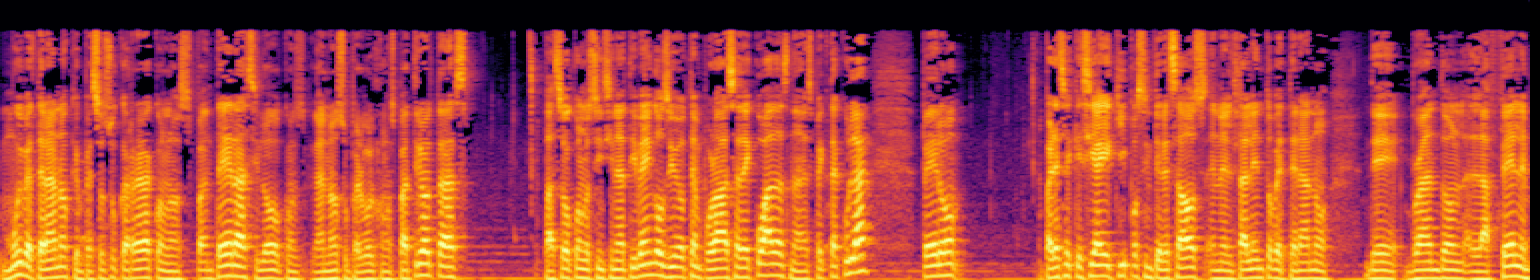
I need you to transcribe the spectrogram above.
muy veterano que empezó su carrera con los Panteras y luego ganó Super Bowl con los Patriotas, pasó con los Cincinnati Bengals, dio temporadas adecuadas, nada espectacular, pero parece que sí hay equipos interesados en el talento veterano de Brandon LaFell en,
